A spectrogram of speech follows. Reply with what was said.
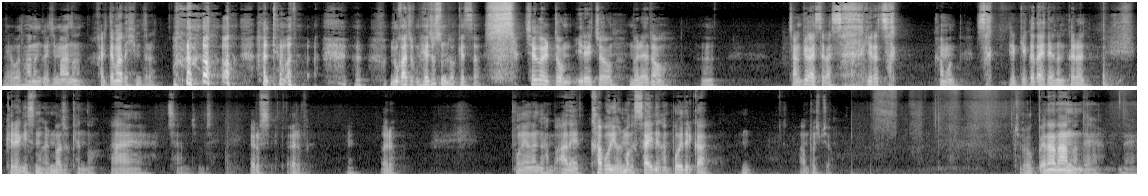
매번 하는 거지만은 할 때마다 힘들어. 할 때마다 누가 좀 해줬으면 좋겠어. 저걸 좀 이래 좀 뭐래도 어? 장비가 있어가 싹 이래 싹 하면 싹 이렇게 깨끗하게 되는 그런 그런 게 있으면 얼마나 좋겠노. 아참 진짜 어렵습니다. 어렵 예? 어렵. 보내는 거 한번 안에 카본이 얼마나 쌓이는 거 한번 보여드릴까? 응? 한번 보십시오. 쭉 빼놔놨는데 네.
